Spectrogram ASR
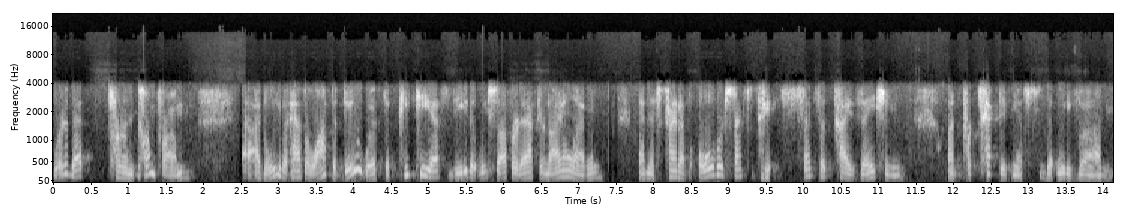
where did that term come from? I believe it has a lot to do with the PTSD that we suffered after 9/11 and this kind of oversensitization and protectiveness that we've um,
